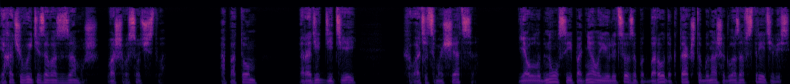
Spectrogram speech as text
я хочу выйти за вас замуж, ваше высочество. А потом родить детей. Хватит смущаться. Я улыбнулся и поднял ее лицо за подбородок так, чтобы наши глаза встретились.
